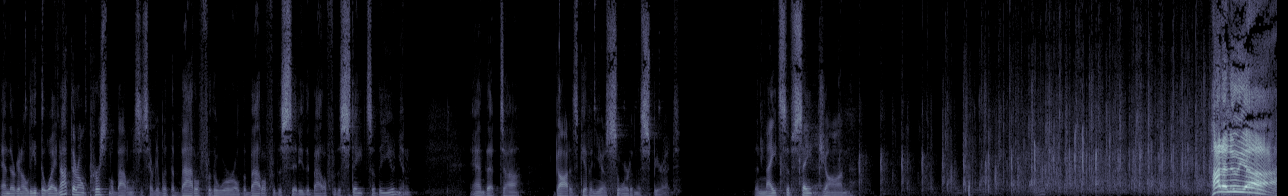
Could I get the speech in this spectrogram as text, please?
And they're going to lead the way. Not their own personal battle necessarily, but the battle for the world, the battle for the city, the battle for the states of the union. And that uh, God has given you a sword in the Spirit. The Knights of St. John. Hallelujah.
